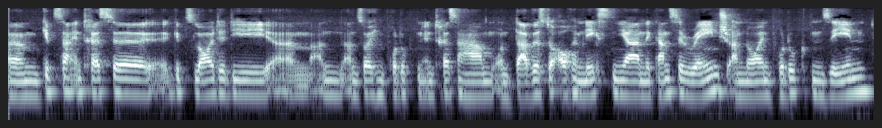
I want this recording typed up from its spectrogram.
ähm, Gibt es da Interesse? Gibt es Leute, die ähm, an, an solchen Produkten Interesse haben? Und da wirst du auch im nächsten Jahr eine ganze Range an neuen Produkten sehen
